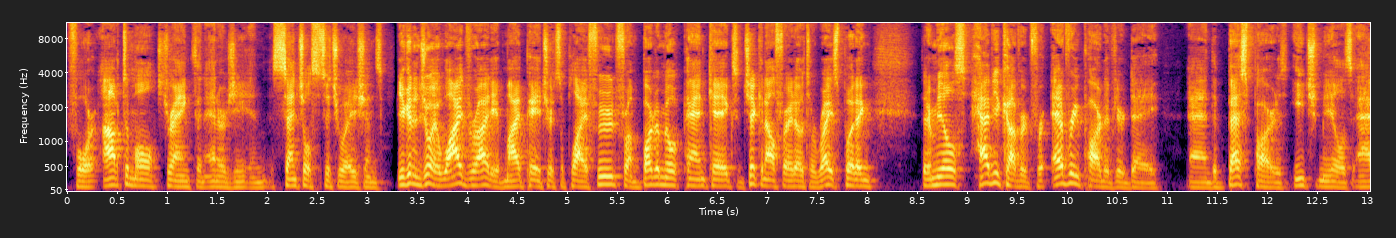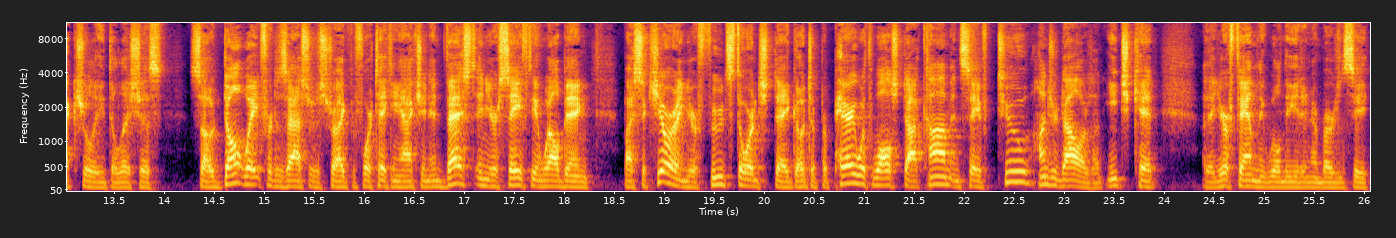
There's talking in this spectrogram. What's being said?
for optimal strength and energy in essential situations. You can enjoy a wide variety of My Patriot Supply food from buttermilk pancakes and chicken Alfredo to rice pudding. Their meals have you covered for every part of your day. And the best part is each meal is actually delicious. So don't wait for disaster to strike before taking action. Invest in your safety and well being by securing your food storage today. Go to preparewithwalsh.com and save $200 on each kit that your family will need in an emergency.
